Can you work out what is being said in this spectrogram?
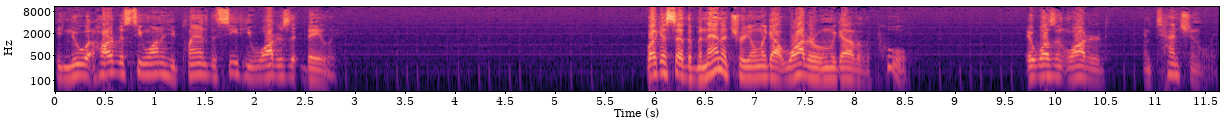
he knew what harvest he wanted, he planted the seed, he waters it daily. Like I said, the banana tree only got water when we got out of the pool. It wasn't watered intentionally.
